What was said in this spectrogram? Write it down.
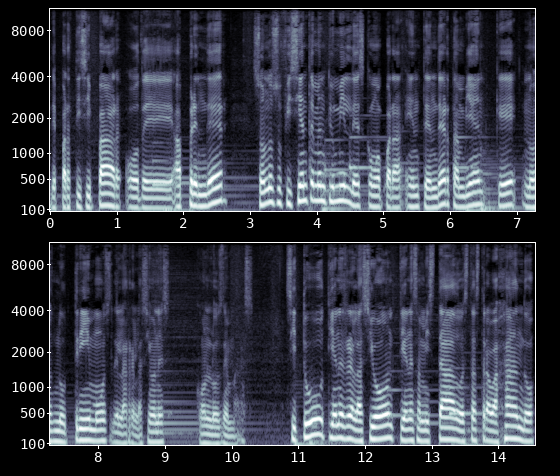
de participar o de aprender, son lo suficientemente humildes como para entender también que nos nutrimos de las relaciones con los demás. Si tú tienes relación, tienes amistad o estás trabajando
